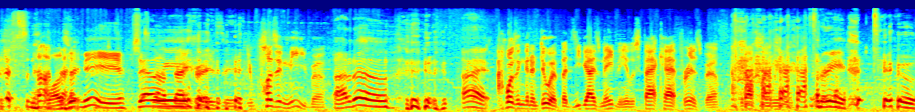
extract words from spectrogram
it's not Was that, it me? It's Joey. not that crazy. It wasn't me, bro. I don't know. Alright, I wasn't gonna do it, but you guys made me. It was Fat Cat Frizz, bro. Get off my wiener. three, two,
